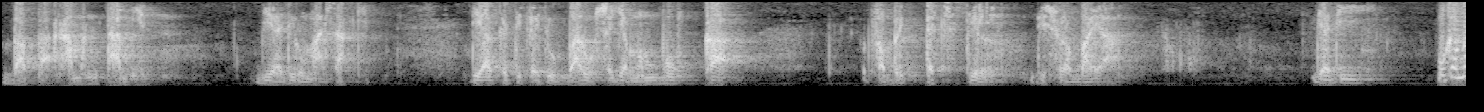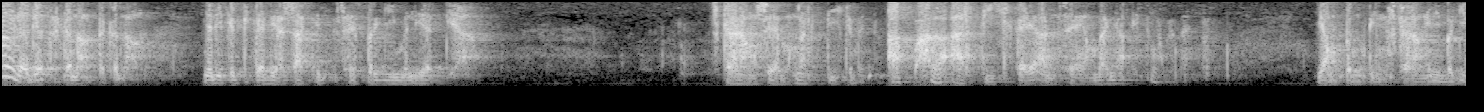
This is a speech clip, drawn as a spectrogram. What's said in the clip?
Bapak Rahman Tamin. Dia di rumah sakit. Dia ketika itu baru saja membuka pabrik tekstil di Surabaya. Jadi, bukan main dia terkenal, terkenal. Jadi ketika dia sakit, saya pergi melihat dia. Sekarang saya mengerti katanya. Apalah arti kekayaan saya yang banyak itu katanya. Yang penting sekarang ini bagi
